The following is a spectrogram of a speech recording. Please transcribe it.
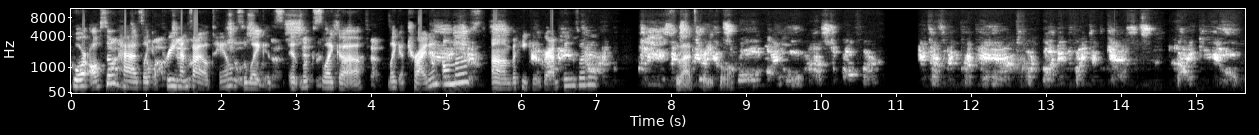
Gore also has like a prehensile tail, so like it's it looks like a like a trident almost, um, but he can grab things with it. So that's pretty cool. experience all my home has to offer. It has been prepared for uninvited guests like you.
